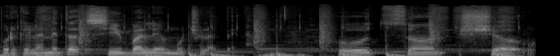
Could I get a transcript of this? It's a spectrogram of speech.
Porque la neta sí vale mucho la pena. Hudson Show.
